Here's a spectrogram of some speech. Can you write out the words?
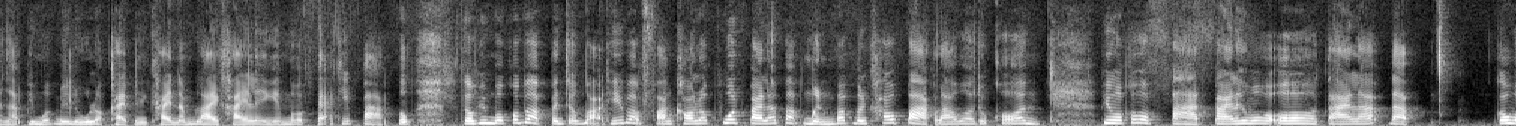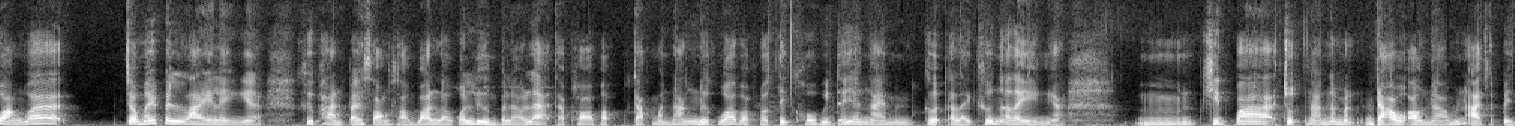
งอะ่ะพี่มดไม่รู้หรอกใครเป็นใครน้ำลายใครอะไรเงี้ยมาแปะที่ปากปุ๊บแล้วพี่มดก็แบบเป็นจังหวะที่แบบฟังเขาแล้วพูดไปแล้วแบบเหมือนแบบมันเข้าปากเราอะทุกคน พี่มดก็แบบปาดไปแล้วพี่มดก็โอ้ตายละแบบก็หวังว่าจะไม่เป็นไรอะไรเงี้ย คือผ่านไป2อสวันเราก็ลืมไปแล้วแหละ แต่พอแบบกลับมานั่งนึกว่าแบบเราติดโควิดได้ยังไง มันเกิดอะไรขึ้นอะไรอย่างเงี้ย คิดว่าจุดนั้นมันเดาเอานะมันอาจจะเป็น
